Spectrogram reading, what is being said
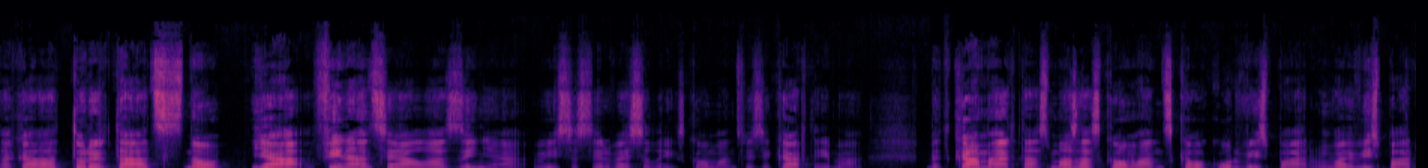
Tā kā tur ir tāds, nu, jā, finansiālā ziņā visas ir veselīgas komandas, viss ir kārtībā. Bet kamēr tās mazās komandas kaut kur vispār, vai vispār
